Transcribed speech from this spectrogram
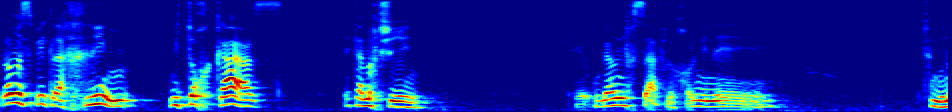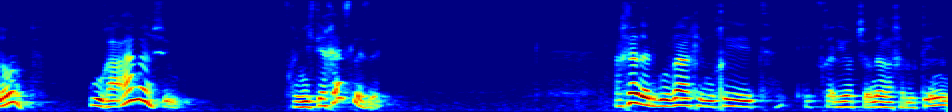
לא מספיק להחרים מתוך כעס את המכשירים. הוא גם נחשף לכל מיני תמונות. הוא ראה משהו. צריכים להתייחס לזה. לכן התגובה החינוכית היא צריכה להיות שונה לחלוטין,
